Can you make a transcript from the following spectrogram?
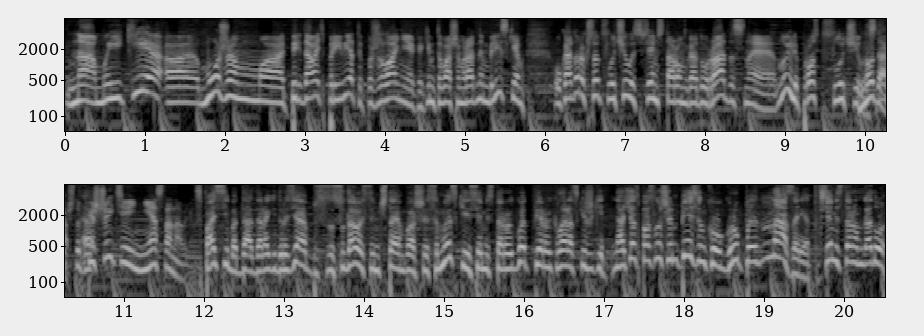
на Маяке. А, можем а, передавать привет и пожелания каким-то вашим родным, близким, у которых что-то случилось в 72 году радостное, ну или просто случилось. Ну, да. Так что э, пишите Голосуйте, не останавливайтесь. Спасибо, да, дорогие друзья. С, с удовольствием читаем ваши смски. 72 год, первый колорадские жуки. А сейчас послушаем песенку группы Назарет. В 72 году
